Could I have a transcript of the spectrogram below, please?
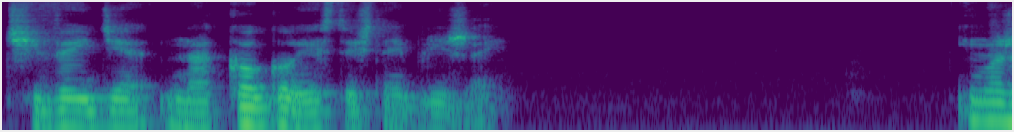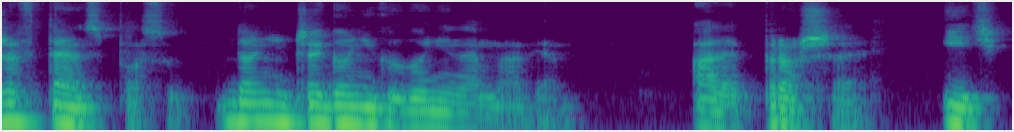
ci wyjdzie, na kogo jesteś najbliżej. I może w ten sposób. Do niczego nikogo nie namawiam. Ale proszę, idź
